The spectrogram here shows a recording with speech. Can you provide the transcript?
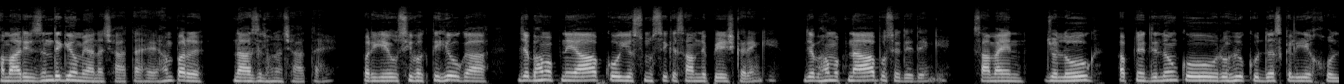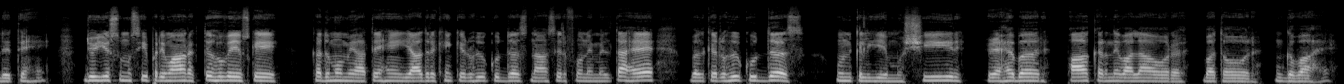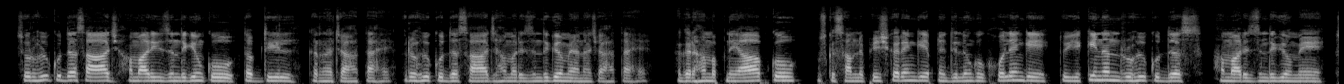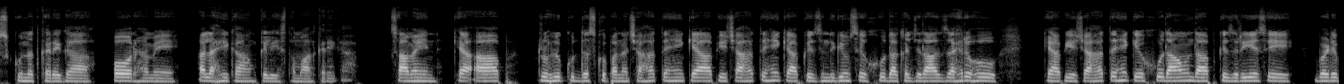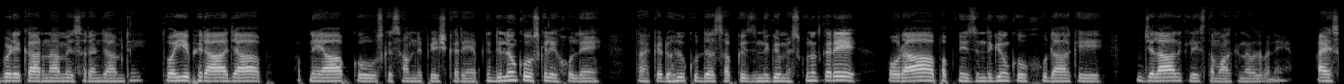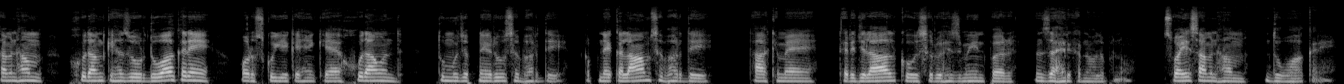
ہماری زندگیوں میں آنا چاہتا ہے، ہم پر نازل ہونا چاہتا ہے۔ پر یہ اسی وقت ہی ہوگا جب ہم اپنے آپ کو یس مسیح کے سامنے پیش کریں گے، جب ہم اپنا آپ اسے دے دیں گے۔ سامعین، جو لوگ اپنے دلوں کو روح القدس کے لیے کھول دیتے ہیں، جو یس مسیح پریمان رکھتے ہوئے اس کے قدموں میں آتے ہیں، یاد رکھیں کہ روح القدس نہ صرف انہیں ملتا ہے، بلکہ روح القدس ان کے لیے مشیر، رہبر پا کرنے والا اور بطور گواہ ہے۔ سو روح القدس آج ہماری زندگیوں کو تبدیل کرنا چاہتا ہے۔ روح القدس آج ہماری زندگیوں میں آنا چاہتا ہے۔ اگر ہم اپنے آپ کو اس کے سامنے پیش کریں گے، اپنے دلوں کو کھولیں گے، تو یقیناً روح القدس ہماری زندگیوں میں سکونت کرے گا اور ہمیں الہی کام کے لیے استعمال کرے گا۔ سامعین، کیا آپ روح القدس کو پانا چاہتے ہیں؟ کیا آپ یہ چاہتے ہیں کہ آپ کی زندگیوں سے خدا کا جلال ظاہر ہو؟ کیا آپ یہ چاہتے ہیں کہ خدا آپ کے ذریعے سے بڑے بڑے کارنامے سر انجام دے تو آئیے پھر آج آپ اپنے آپ کو اس کے سامنے پیش کریں، اپنے دلوں کو اس کے لیے کھولیں تاکہ روح القدس آپ کی زندگیوں میں سکونت کرے اور آپ اپنی زندگیوں کو خدا کے جلال کے لیے استعمال کرنے والے بنے ایسا من ہم خدا ان کے حضور دعا کریں اور اس کو یہ کہیں کہ اے خداوند، تم مجھے اپنے روح سے بھر دے، اپنے کلام سے بھر دے تاکہ میں تیرے جلال کو اس روح زمین پر ظاہر کرنے والا بنوں۔ سو ایسا من ہم دعا کریں۔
